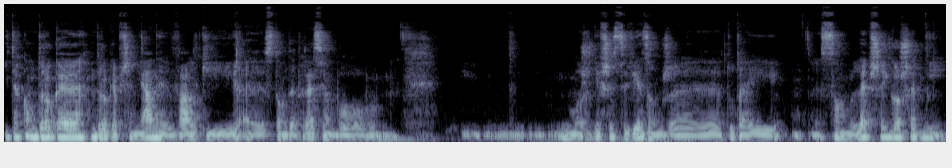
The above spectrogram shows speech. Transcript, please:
i taką drogę, drogę przemiany, walki e, z tą depresją, bo mm, może nie wszyscy wiedzą, że tutaj są lepsze i gorsze dni.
